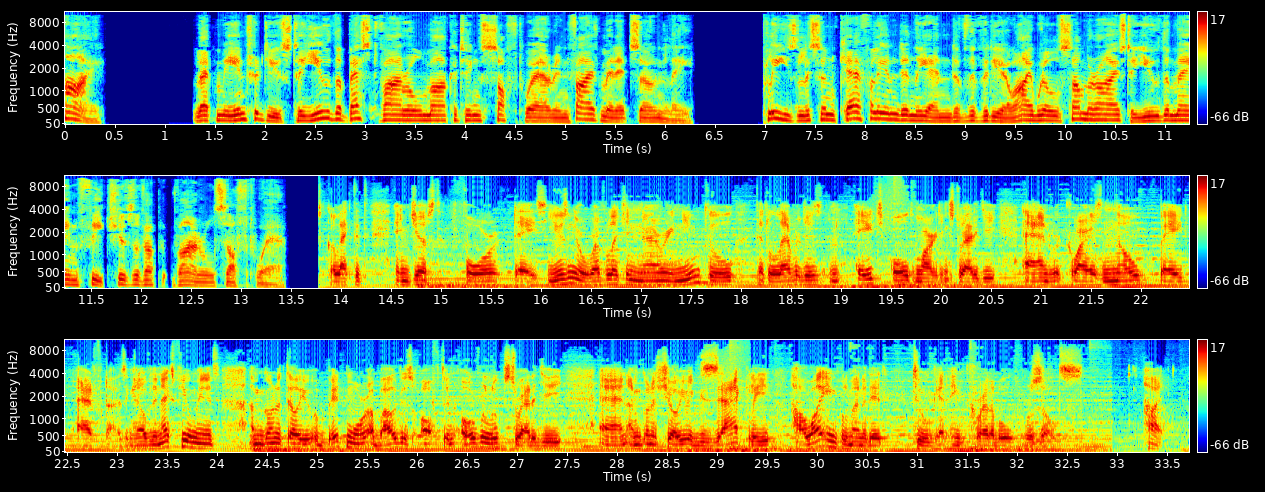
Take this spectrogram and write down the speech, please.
Hi. Let me introduce to you the best viral marketing software in 5 minutes only. Please listen carefully and in the end of the video I will summarize to you the main features of Up Viral software collected in just four days using a revolutionary new tool that leverages an age-old marketing strategy and requires no paid advertising. And over the next few minutes I'm going to tell you a bit more about this often overlooked strategy and I'm going to show you exactly how I implemented it to get incredible results.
